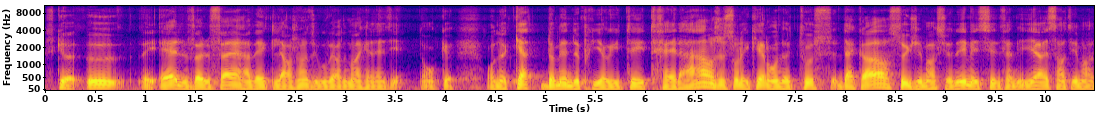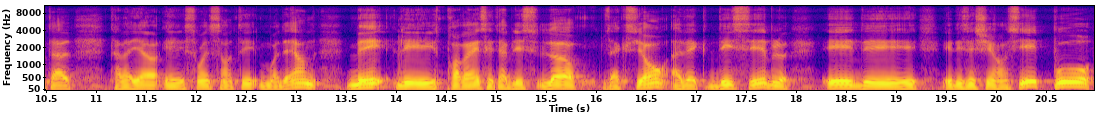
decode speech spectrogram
ce que eux et elles veulent faire avec l'argent du gouvernement canadien. Donc, euh, on a quatre domaines de priorité très larges sur lesquels on est tous d'accord, ceux que j'ai mentionnés, médecine familiale, santé mentale, travailleurs et soins de santé modernes. Mais les provinces établissent leurs actions avec des cibles et des, et des échéanciers pour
